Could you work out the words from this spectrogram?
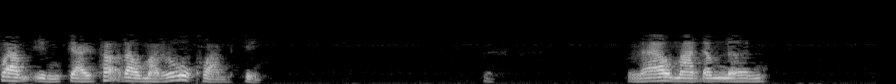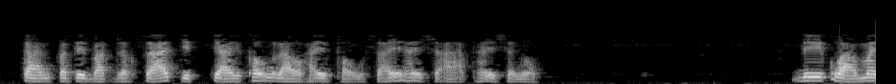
ความอิ่มใจ เพราะเรามารู้ความจริง แล้วมาดำเนินการปฏิบัติรักษาจิตใจของเราให้ผ่องใสให้สะอาดให้สงบ ดีกว่าไม่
